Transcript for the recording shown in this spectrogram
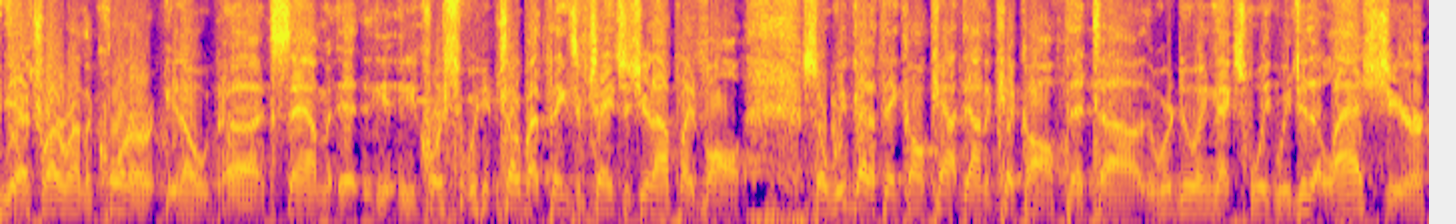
Yeah, it's right around the corner. You know, uh, Sam. It, it, of course, we talk about things have changed since you and I played ball. So we've got a thing called Countdown to Kickoff that uh, we're doing next week. We did it last year.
